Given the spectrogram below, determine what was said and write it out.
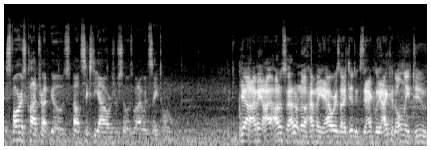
as far as Claptrap goes, about 60 hours or so is what I would say total. Yeah, I mean, I honestly, I don't know how many hours I did exactly. I could only do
